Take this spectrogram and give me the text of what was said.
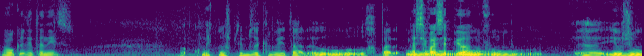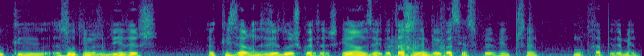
Não acredita nisso? Como é que nós podemos acreditar? O, o, repara, Acha que vai ser pior, no fundo? uh, eu julgo que as últimas medidas quiseram dizer duas coisas. Quiseram dizer que a taxa de desemprego vai ser superior a 20%, muito rapidamente,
